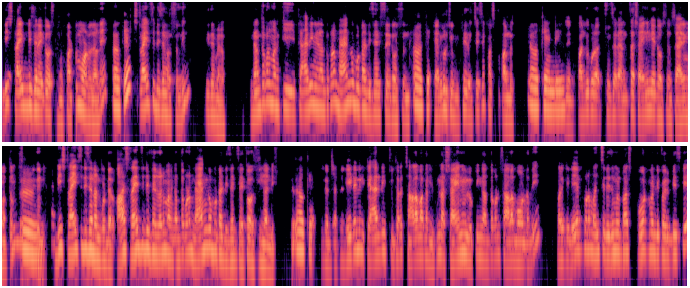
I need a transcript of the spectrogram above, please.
ఇది స్ట్రైప్ డిజైన్ అయితే వస్తుంది. పట్టు మోడల్లోనే స్ట్రైప్స్ డిజైన్ వస్తుంది. ఇదే మేడం. ఇదంతా కూడా మనకి శారీ మీద అంతా కూడా మ్యాంగో బుట్టా డిజైన్స్ అయితే వస్తుంది. ఓకే. అది కూడా చూపిస్తే ఇది వచ్చేసి ఫస్ట్ పళ్ళు. ఓకే అండి. పళ్ళు కూడా చూసారా? ఎంత షైనింగ్ అయితే వస్తుంది శారీ మొత్తం. ఇది స్ట్రైప్స్ డిజైన్ అనుకుంటారు. ఆ స్ట్రైప్స్ డిజైన్లో మనకంతా కూడా మ్యాంగో బుట్ట డిజైన్స్ అయితే వస్తుందండి. ఓకే. డీటెయిలింగ్ క్లారిటీ చూసారా? చాలా బాగా కనిపిస్తుంది. ఆ షైనింగ్ లుకింగ్ అంతా కూడా చాలా బాగుంటది. మనకి రేట్ కూడా మంచి reasonable cost four twenty five రూపీస్కి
